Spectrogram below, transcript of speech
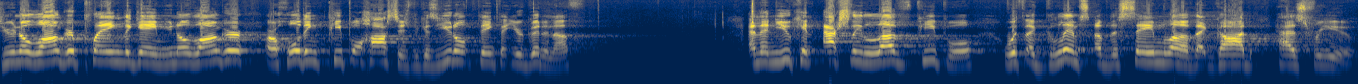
So you're no longer playing the game. You no longer are holding people hostage because you don't think that you're good enough. And then you can actually love people with a glimpse of the same love that God has for you.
